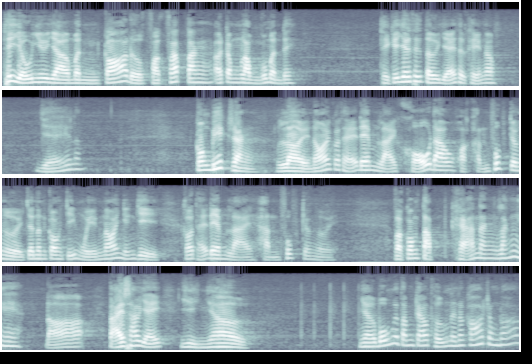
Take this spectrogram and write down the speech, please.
Thí dụ như giờ mình có được phật pháp tăng ở trong lòng của mình đi, thì cái giới thứ tư dễ thực hiện không? Dễ lắm. Con biết rằng lời nói có thể đem lại khổ đau hoặc hạnh phúc cho người, cho nên con chỉ nguyện nói những gì có thể đem lại hạnh phúc cho người. Và con tập khả năng lắng nghe. Đó, tại sao vậy? Vì nhờ nhờ bốn cái tâm cao thượng này nó có trong đó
